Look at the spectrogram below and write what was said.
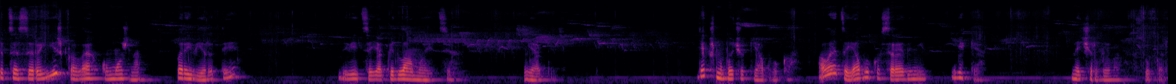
Що це сироїжка, легко можна перевірити. Дивіться, як відламується якість. Як шматочок яблука. Але це яблуко всередині яке? Не червиве. Супер.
